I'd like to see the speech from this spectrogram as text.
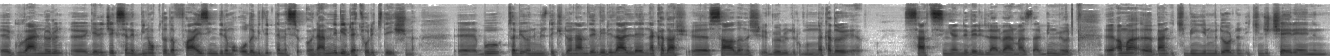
e, guvernörün e, gelecek sene bir noktada faiz indirimi olabilir demesi önemli bir retorik değişimi. E, bu tabii önümüzdeki dönemde verilerle ne kadar e, sağlanır, görülür. Bunun ne kadar e, sert sinyalini verirler, vermezler bilmiyorum. E, ama e, ben 2024'ün ikinci çeyreğinin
